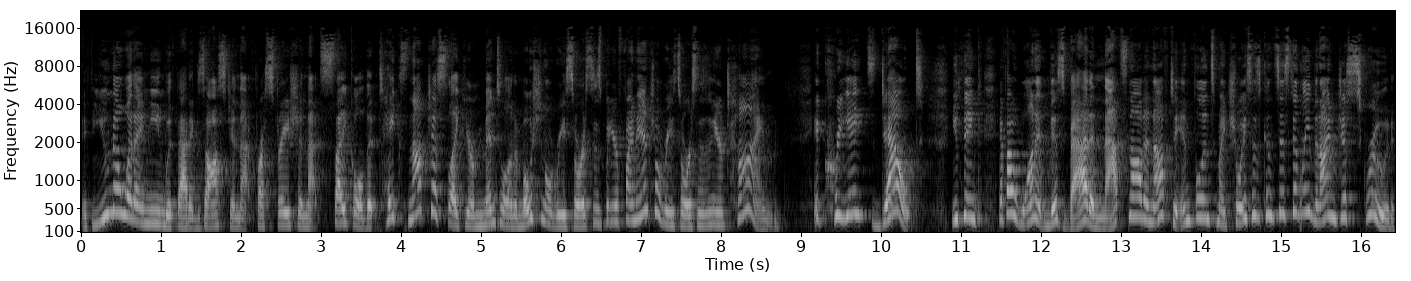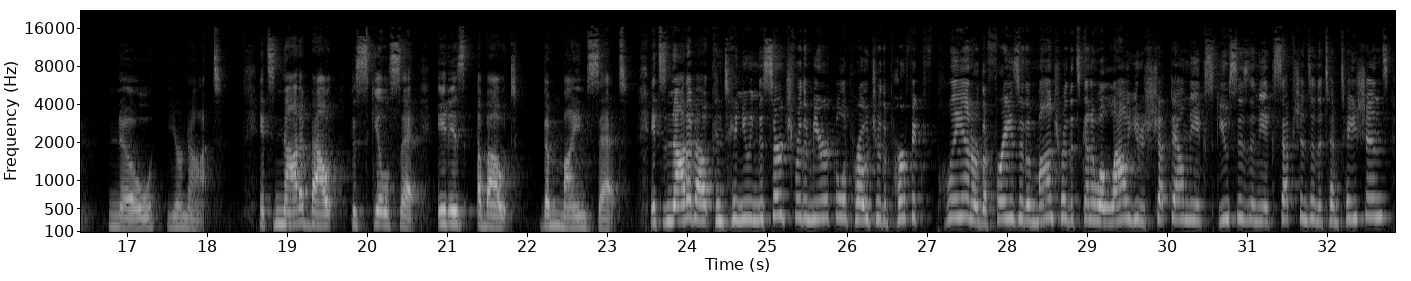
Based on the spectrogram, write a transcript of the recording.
if you know what I mean with that exhaustion, that frustration, that cycle that takes not just like your mental and emotional resources, but your financial resources and your time, it creates doubt. You think, if I want it this bad and that's not enough to influence my choices consistently, then I'm just screwed. No, you're not. It's not about the skill set, it is about the mindset. It's not about continuing the search for the miracle approach or the perfect plan or the phrase or the mantra that's going to allow you to shut down the excuses and the exceptions and the temptations.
